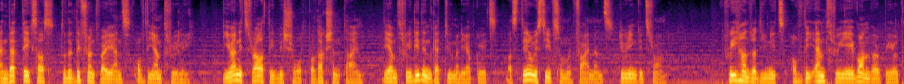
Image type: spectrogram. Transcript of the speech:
And that takes us to the different variants of the M3 Lee. Given its relatively short production time, the M3 didn't get too many upgrades, but still received some refinements during its run. 300 units of the M3A1 were built,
